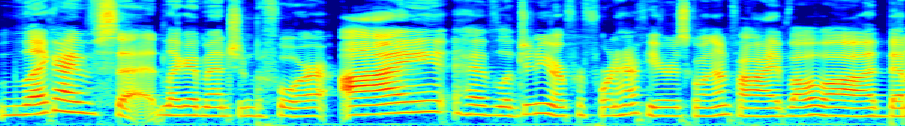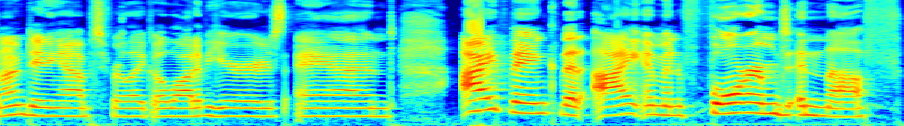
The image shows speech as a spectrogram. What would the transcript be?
like I've said, like I've mentioned before, I have lived in New York for four and a half years, going on five, blah, blah, blah. I've been on dating apps for like a lot of years. And I think that I am informed enough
